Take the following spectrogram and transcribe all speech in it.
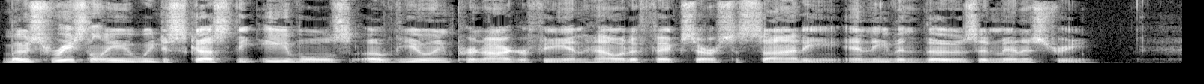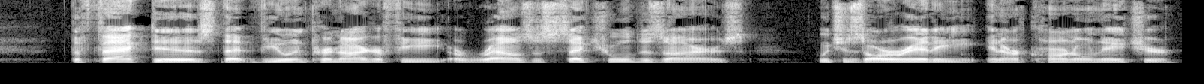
Most recently, we discussed the evils of viewing pornography and how it affects our society and even those in ministry. The fact is that viewing pornography arouses sexual desires, which is already in our carnal nature.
